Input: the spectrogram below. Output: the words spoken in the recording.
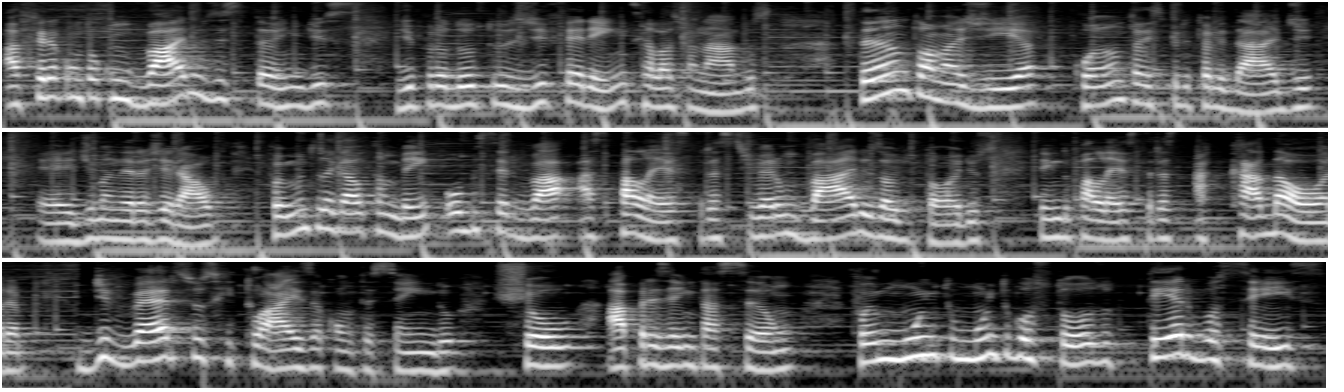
A feira contou com vários estandes de produtos diferentes relacionados tanto à magia quanto à espiritualidade é, de maneira geral. Foi muito legal também observar as palestras, tiveram vários auditórios, tendo palestras a cada hora, diversos rituais acontecendo, show, apresentação. Foi muito, muito gostoso ter vocês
